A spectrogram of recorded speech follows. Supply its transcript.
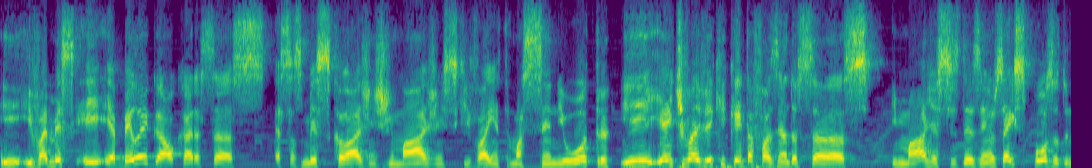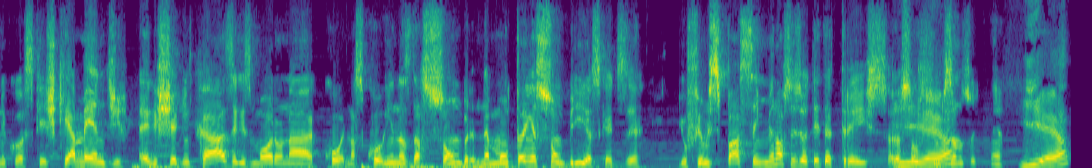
E, e vai mes... e, e é bem legal, cara, essas, essas mesclagens de imagens que vai entre uma cena e outra. E, e a gente vai ver que quem tá fazendo essas imagens, esses desenhos, é a esposa do Nicolas Cage, que é a Mandy. Ele chega em casa, eles moram na, nas colinas da sombra, né? Montanhas sombrias, quer dizer. E o filme se passa em 1983. Olha só, o E filme é? dos anos 80. E é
